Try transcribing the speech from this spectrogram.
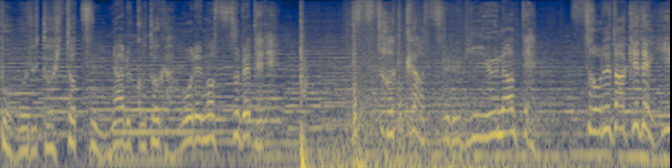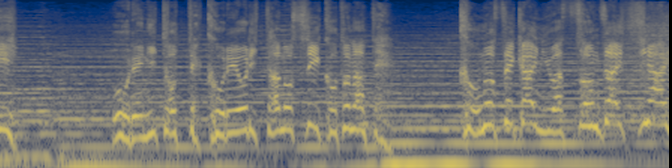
ボールと一つになることが俺の全てでサッカーする理由なんてそれだけでいい。俺にとってこれより楽しいことなんてこの世界には存在しない。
